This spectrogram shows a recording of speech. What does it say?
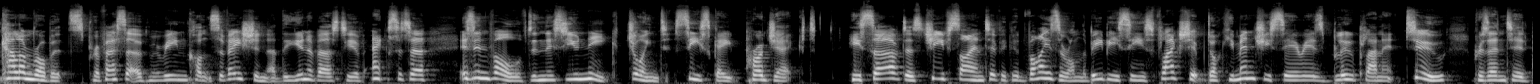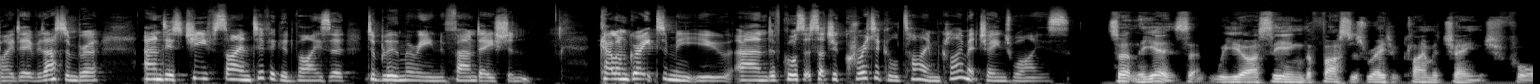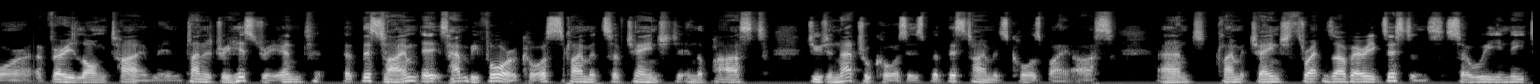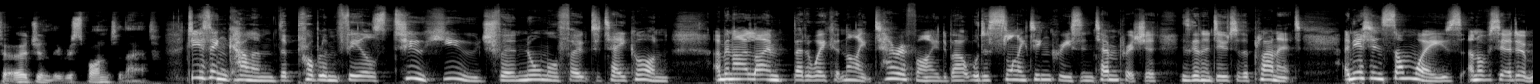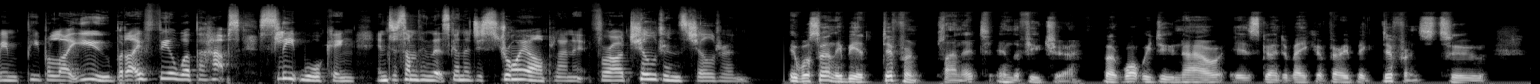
Callum Roberts, Professor of Marine Conservation at the University of Exeter, is involved in this unique joint seascape project. He served as Chief Scientific Advisor on the BBC's flagship documentary series Blue Planet 2, presented by David Attenborough, and is Chief Scientific Advisor to Blue Marine Foundation. Callum, great to meet you, and of course, at such a critical time, climate change wise. Certainly is. We are seeing the fastest rate of climate change for a very long time in planetary history. And at this time, it's happened before, of course. Climates have changed in the past due to natural causes, but this time it's caused by us and climate change threatens our very existence. So we need to urgently respond to that. Do you think, Callum, the problem feels too huge for normal folk to take on? I mean, I lie in bed awake at night, terrified about what a slight increase in temperature is going to do to the planet. And yet, in some ways, and obviously I don't mean people like you, but I feel we're perhaps sleepwalking into something that's going to destroy our planet for our children's children. It will certainly be a different planet in the future, but what we do now is going to make a very big difference to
